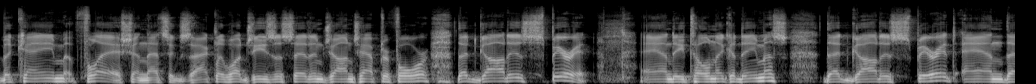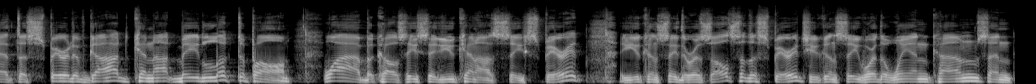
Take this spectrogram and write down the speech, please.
became flesh. And that's exactly what Jesus said in John chapter 4 that God is spirit. And he told Nicodemus that God is spirit and that the spirit of God cannot be looked upon. Why? Because he said you cannot see spirit. You can see the results of the spirit. You can see where the wind comes and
